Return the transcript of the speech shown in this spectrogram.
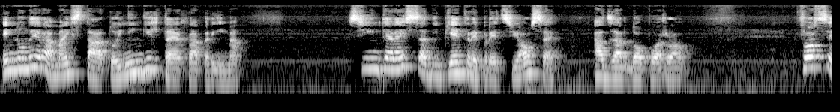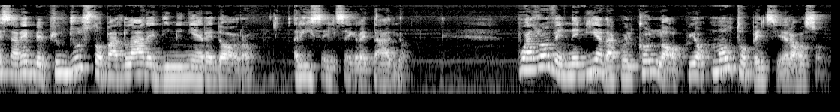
e non era mai stato in Inghilterra prima. Si interessa di pietre preziose? azzardò Poirot. Forse sarebbe più giusto parlare di miniere d'oro, rise il segretario. Poirot venne via da quel colloquio molto pensieroso.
